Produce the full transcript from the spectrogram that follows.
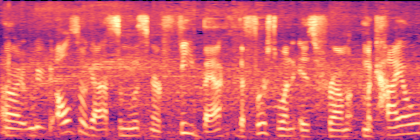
All right, we also got some listener feedback. The first one is from Mikhail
